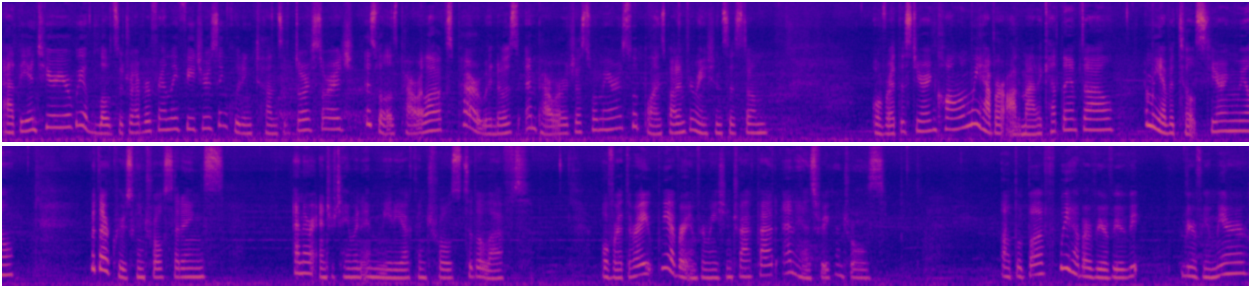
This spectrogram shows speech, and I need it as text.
At the interior, we have loads of driver-friendly features, including tons of door storage, as well as power locks, power windows, and power adjustable mirrors with blind spot information system. Over at the steering column, we have our automatic headlamp dial, and we have a tilt steering wheel with our cruise control settings and our entertainment and media controls to the left. Over at the right, we have our information trackpad and hands-free controls. Up above, we have our rear view, rear view mirror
